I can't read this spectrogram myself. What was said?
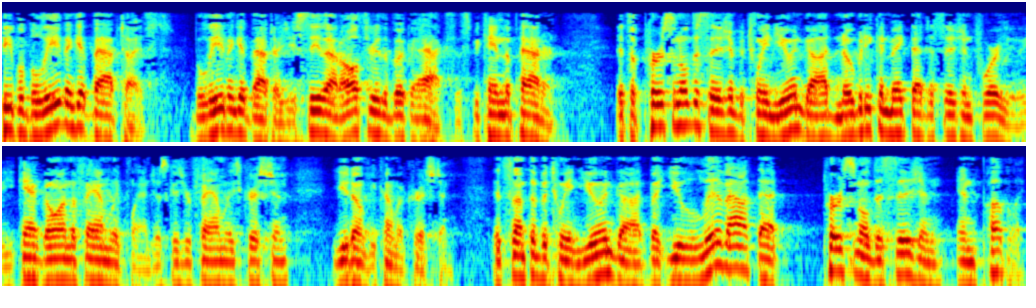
People believe and get baptized. Believe and get baptized. You see that all through the book of Acts. This became the pattern. It's a personal decision between you and God. Nobody can make that decision for you. You can't go on the family plan. Just because your family's Christian, you don't become a Christian. It's something between you and God, but you live out that personal decision in public.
